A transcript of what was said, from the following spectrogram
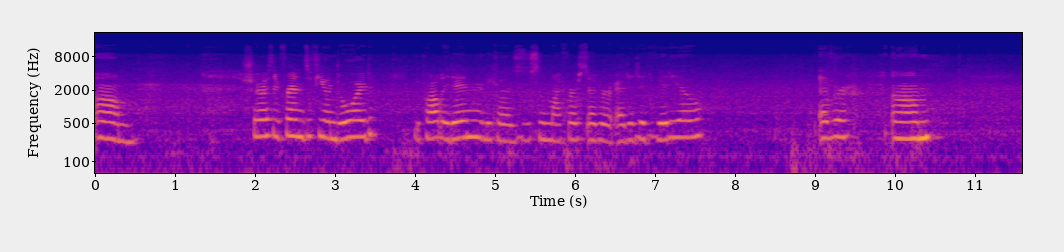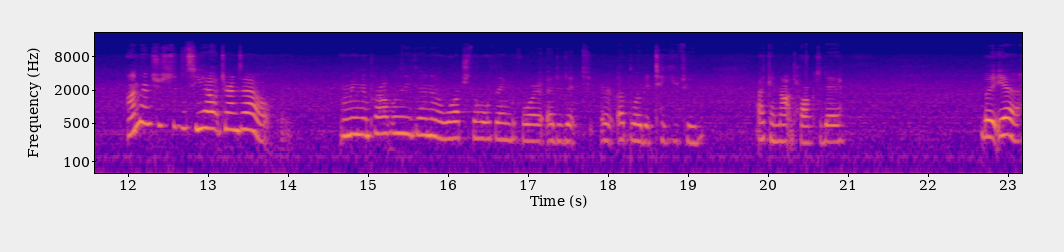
Um, share with your friends if you enjoyed. You probably didn't because this is my first ever edited video ever. Um, I'm interested to see how it turns out. I mean, I'm probably gonna watch the whole thing before I edit it or upload it to YouTube. I cannot talk today. But yeah,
